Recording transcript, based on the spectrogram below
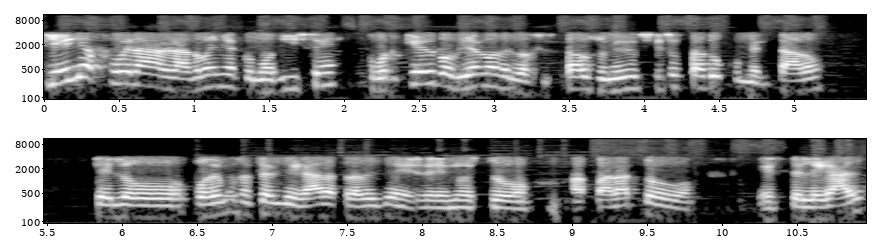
si ella fuera la dueña, como dice, ¿por qué el gobierno de los Estados Unidos, si eso está documentado, te lo podemos hacer llegar a través de nuestro aparato este legal,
